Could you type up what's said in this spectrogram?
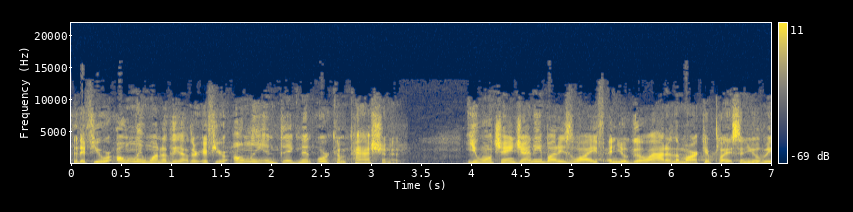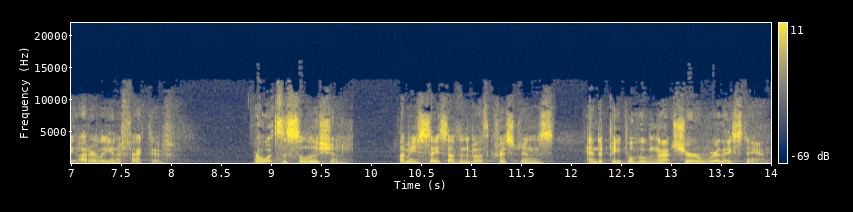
that if you are only one or the other, if you're only indignant or compassionate, you won't change anybody's life and you'll go out in the marketplace and you'll be utterly ineffective. Oh, what's the solution? Let me just say something to both Christians and to people who are not sure where they stand.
